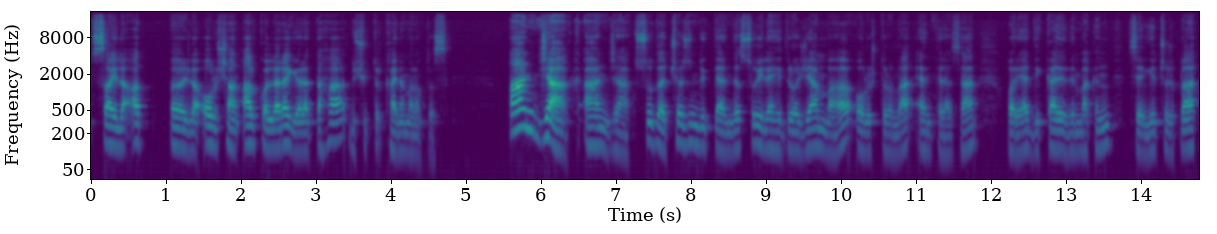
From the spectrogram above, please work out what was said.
sayılı ile oluşan alkollere göre daha düşüktür kaynama noktası. Ancak ancak suda çözündüklerinde su ile hidrojen bağı oluştururlar. Enteresan. Oraya dikkat edin. Bakın sevgili çocuklar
